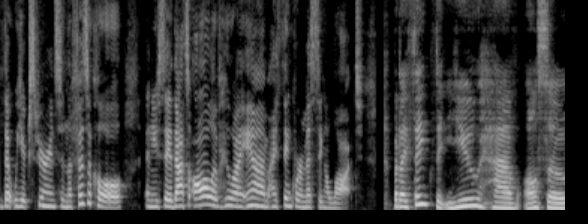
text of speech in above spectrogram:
that we experience in the physical and you say, that's all of who I am, I think we're missing a lot. But I think that you have also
